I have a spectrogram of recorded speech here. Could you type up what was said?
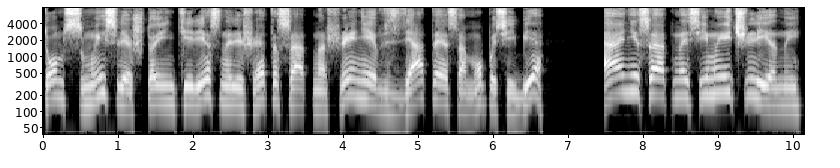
том смысле, что интересно лишь это соотношение, взятое само по себе, а не соотносимые члены.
